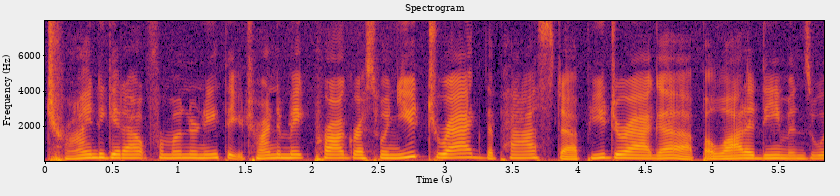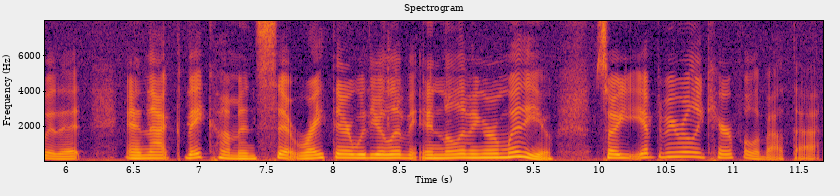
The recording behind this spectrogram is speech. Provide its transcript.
trying to get out from underneath it, you're trying to make progress. When you drag the past up, you drag up a lot of demons with it, and that they come and sit right there with your living in the living room with you. So you have to be really careful about that.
